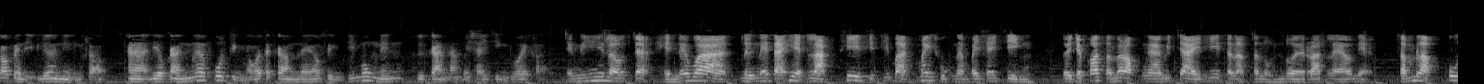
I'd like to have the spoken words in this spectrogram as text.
ก็เป็นอีกเรื่องหนึ่งครับ ขณะเดียวกันเมื่อพูดถึงนวัตกรรมแล้วสิ่งที่มุ่งเน้นคือการนำไปใช้จริงด้วยครับ อย่างนี้เราจะเห็นได้ว่าหนึ่งในสาเหตุหลักที่สิทธิบัตรไม่ถูกนำไปใช้จริง โดยเฉพาะสำหรับงานวิจัยที่สนับสนุนโดยรัฐแล้วเนี่ยสำหรับผู้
